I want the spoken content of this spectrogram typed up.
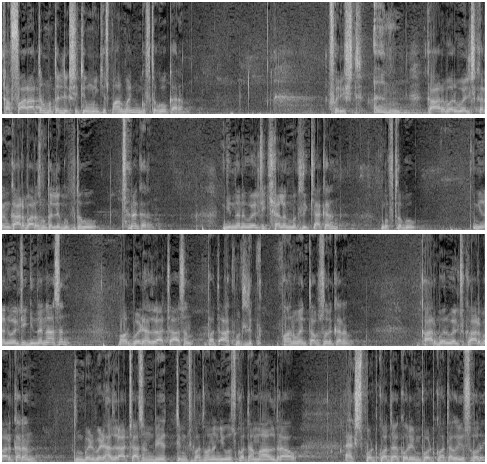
کفاراتن متعلق تم ونکس پان ون گفتگو کران۔ فرشت کاربار ول کران، کاربارس متعلق گفتگو چھنا کران۔ گندن ول کھیلن متعلق کیا کران؟ گفتگو۔ گندن ول گندن آسان۔ اور بڑ حضرات پتہ ات متعلق پان ون تبصرہ کران کاربار ول کاربار کران بڑ بڑ حضرات بہت تم پتہ ونان یوس کوتا مال دراو ایکسپورٹ کوتا کور امپورٹ کوتا کور یہ سورے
